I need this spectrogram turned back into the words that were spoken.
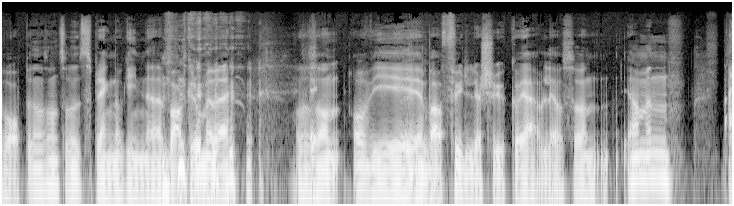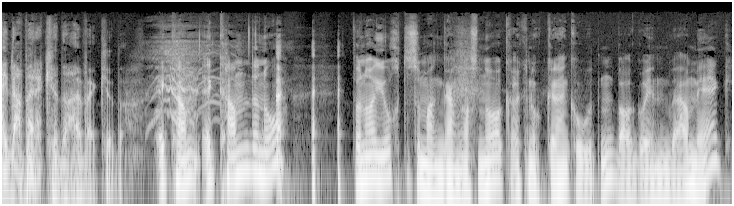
våpen og sånn, så sprenger nok inn i bakrommet der. og, så sånn, og vi var fyllesyke og jævlige, og sånn Ja, men Nei, det er bare kødda. Jeg bare kødda. Jeg kan, jeg kan det nå. For nå har jeg gjort det så mange ganger, så nå kan jeg knukke den koden. Bare gå inn, være meg,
